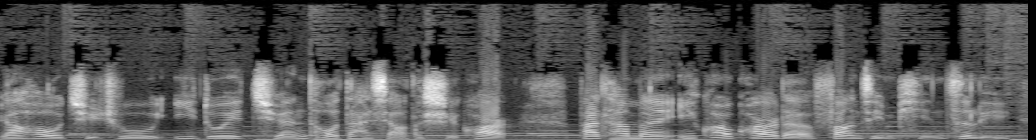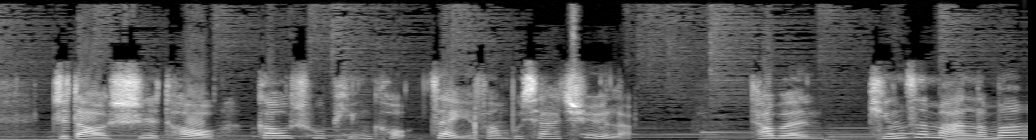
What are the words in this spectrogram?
然后取出一堆拳头大小的石块，把它们一块块地放进瓶子里，直到石头高出瓶口，再也放不下去了。他问：“瓶子满了吗？”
